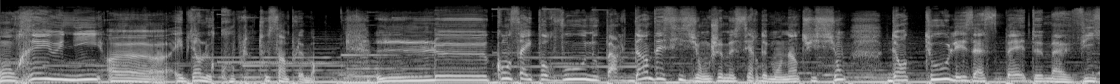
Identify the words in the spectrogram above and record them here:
on réunit euh, eh bien, le couple, tout simplement. Le conseil pour vous nous parle d'indécision. Je me sers de mon intuition dans tous les aspects de ma vie.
